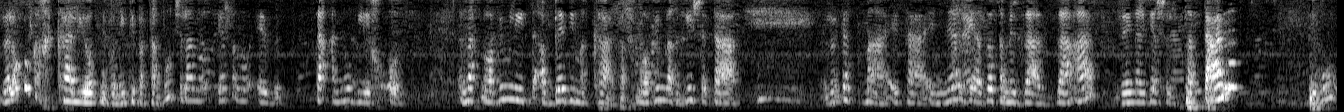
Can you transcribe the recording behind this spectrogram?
זה לא כל כך קל להיות נבונים, כי בתרבות שלנו יש לנו איזה תענוג לכעוס. אנחנו אוהבים להתאבד עם הכעס, אנחנו אוהבים להרגיש את, ה... לא יודעת מה, את האנרגיה הזאת המזעזעת, זה אנרגיה של שטן. תראו,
